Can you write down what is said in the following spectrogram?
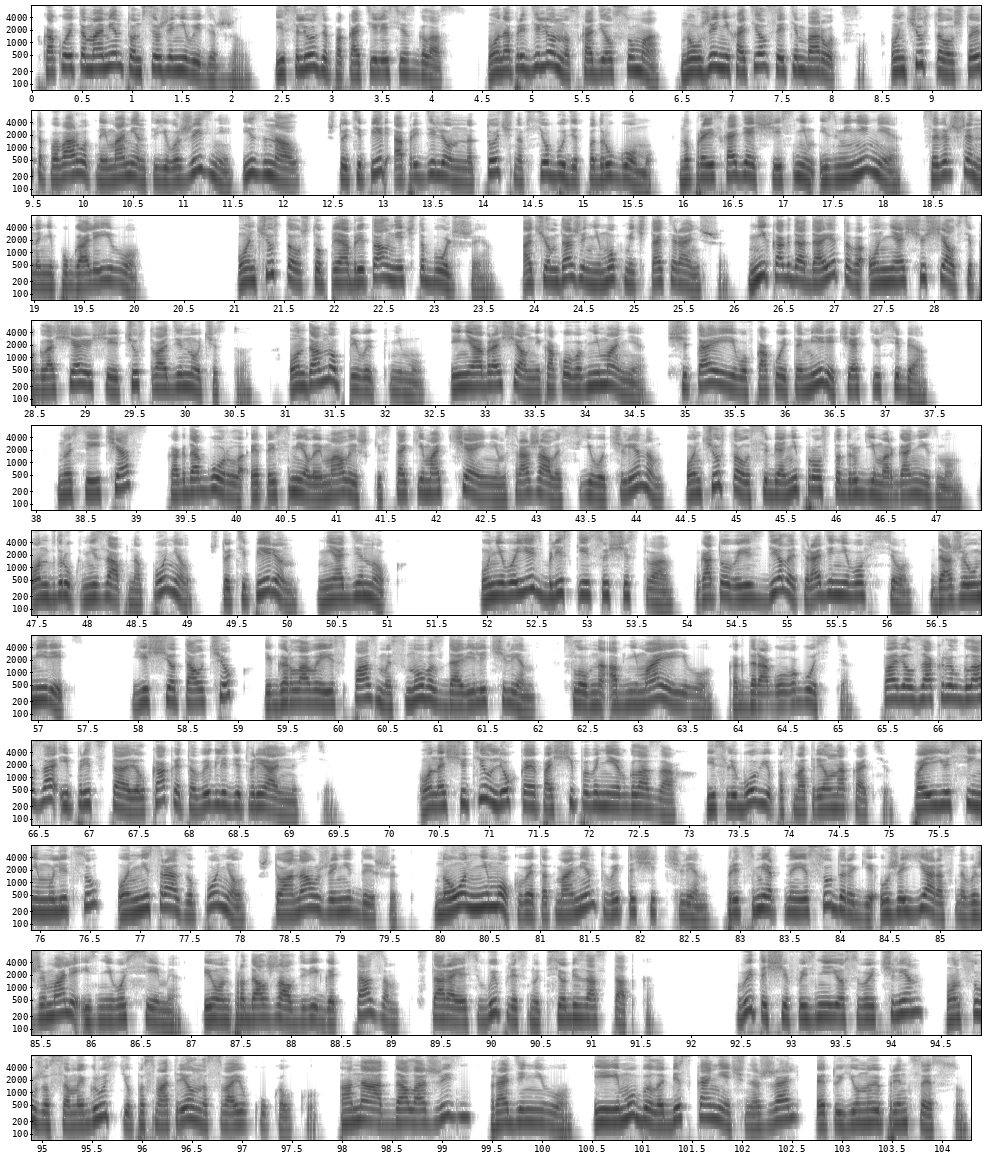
Какой-то момент он все же не выдержал, и слезы покатились из глаз. Он определенно сходил с ума, но уже не хотел с этим бороться. Он чувствовал, что это поворотный момент в его жизни и знал, что теперь определенно точно все будет по-другому, но происходящие с ним изменения совершенно не пугали его. Он чувствовал, что приобретал нечто большее, о чем даже не мог мечтать раньше. Никогда до этого он не ощущал всепоглощающее чувство одиночества. Он давно привык к нему и не обращал никакого внимания, считая его в какой-то мере частью себя. Но сейчас, когда горло этой смелой малышки с таким отчаянием сражалось с его членом, он чувствовал себя не просто другим организмом. Он вдруг внезапно понял, что теперь он не одинок. У него есть близкие существа, готовые сделать ради него все, даже умереть. Еще толчок, и горловые спазмы снова сдавили член, словно обнимая его, как дорогого гостя. Павел закрыл глаза и представил, как это выглядит в реальности. Он ощутил легкое пощипывание в глазах и с любовью посмотрел на Катю. По ее синему лицу он не сразу понял, что она уже не дышит. Но он не мог в этот момент вытащить член. Предсмертные судороги уже яростно выжимали из него семя, и он продолжал двигать тазом, стараясь выплеснуть все без остатка. Вытащив из нее свой член, он с ужасом и грустью посмотрел на свою куколку. Она отдала жизнь ради него, и ему было бесконечно жаль эту юную принцессу.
